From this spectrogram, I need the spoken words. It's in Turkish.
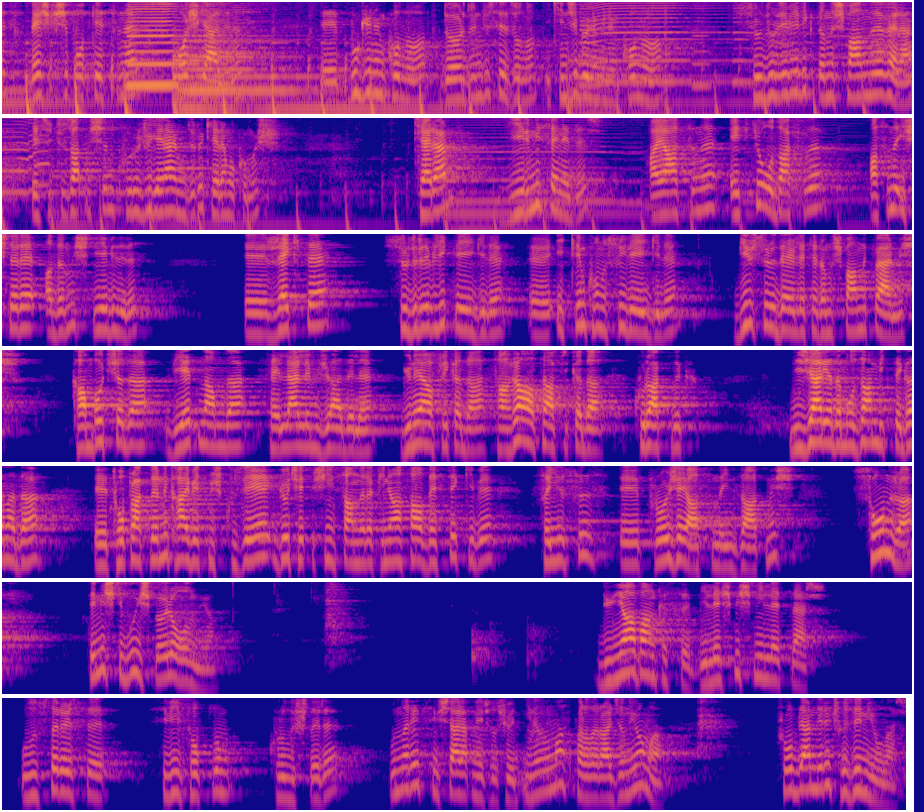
Hepiniz 5 Kişi Podcast'ine hoş geldiniz. Ee, Bugünün konuğu, 4. sezonun 2. bölümünün konuğu, sürdürülebilirlik danışmanlığı veren S360'ın kurucu genel müdürü Kerem Okumuş. Kerem 20 senedir hayatını etki odaklı aslında işlere adamış diyebiliriz. E, REK'te sürdürülebilirlikle ilgili, e, iklim konusuyla ilgili bir sürü devlete danışmanlık vermiş. Kamboçya'da, Vietnam'da sellerle mücadele, Güney Afrika'da, Sahra Altı Afrika'da kuraklık, Nijerya'da, Mozambik'te, Gana'da e, topraklarını kaybetmiş, kuzeye göç etmiş insanlara finansal destek gibi sayısız e, projeye aslında imza atmış. Sonra demiş ki bu iş böyle olmuyor. Dünya Bankası, Birleşmiş Milletler, uluslararası sivil toplum kuruluşları bunlar hepsi işler yapmaya çalışıyor. İnanılmaz paralar harcanıyor ama problemleri çözemiyorlar.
